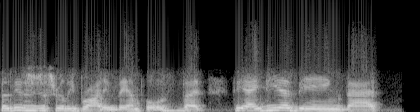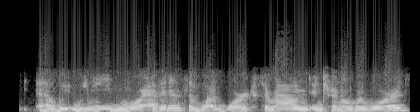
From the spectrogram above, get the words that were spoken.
So these are just really broad examples, mm-hmm. but the idea being that uh, we, we need more evidence of what works around internal rewards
